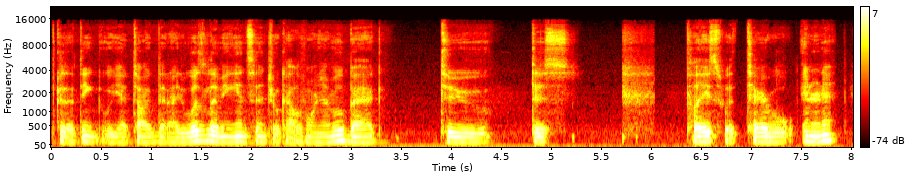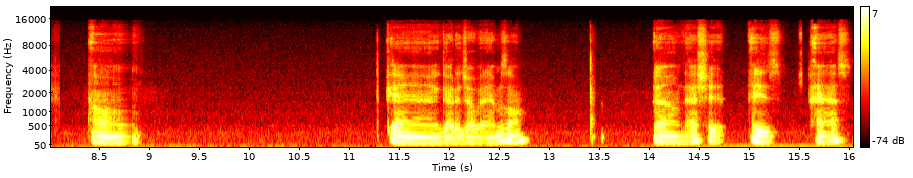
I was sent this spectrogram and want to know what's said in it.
because I think we had talked that I was living in Central California. I moved back to this place with terrible internet. Um, and got a job at Amazon. Um, that shit is ass.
